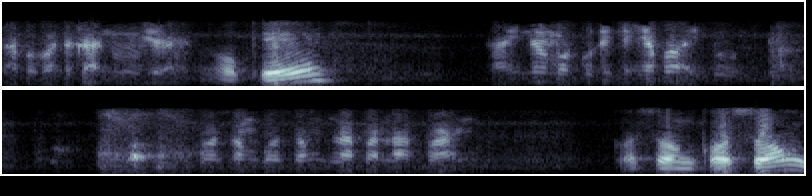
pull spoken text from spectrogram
Nah Bapak tekan dulu ya. Oke. Nah ini nomor kode ceknya Pak itu 0 0088 0088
